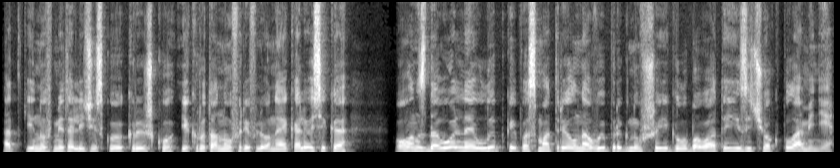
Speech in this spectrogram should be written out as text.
Откинув металлическую крышку и крутанув рифленое колесико, он с довольной улыбкой посмотрел на выпрыгнувший голубоватый язычок пламени.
